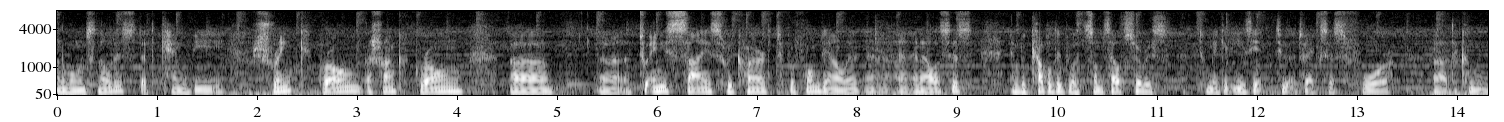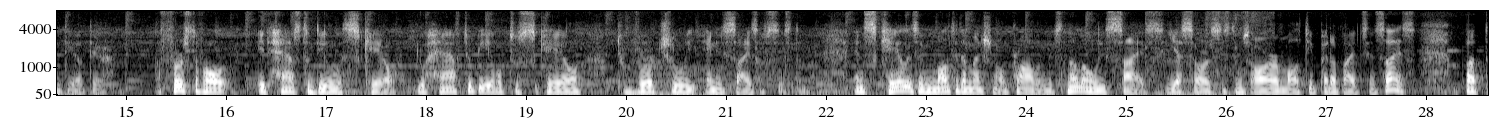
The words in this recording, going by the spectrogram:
on a moment's notice, that can be shrink, grown, a shrunk, grown, uh, uh, to any size required to perform the anal uh, analysis, and we coupled it with some self-service to make it easy to, to access for uh, the community out there. First of all, it has to deal with scale. You have to be able to scale to virtually any size of system. And scale is a multidimensional problem. It's not only size. Yes, our systems are multi-petabytes in size, but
